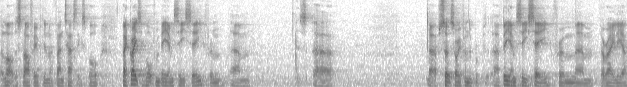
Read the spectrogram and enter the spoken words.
a lot of the staff here have given fantastic support. We've had great support from BMCC, from um, uh, uh, so, sorry, from the uh, BMCC, from um, Aurelia,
